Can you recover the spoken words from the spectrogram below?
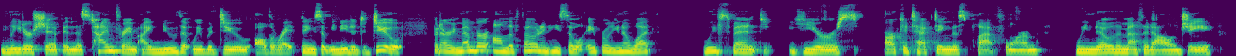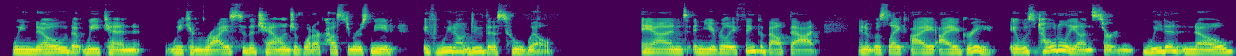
leadership in this time frame. I knew that we would do all the right things that we needed to do. But I remember on the phone and he said, "Well, April, you know what? We've spent years architecting this platform. We know the methodology. We know that we can we can rise to the challenge of what our customers need. If we don't do this, who will?" And and you really think about that and it was like, I, I agree. It was totally uncertain. We didn't know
